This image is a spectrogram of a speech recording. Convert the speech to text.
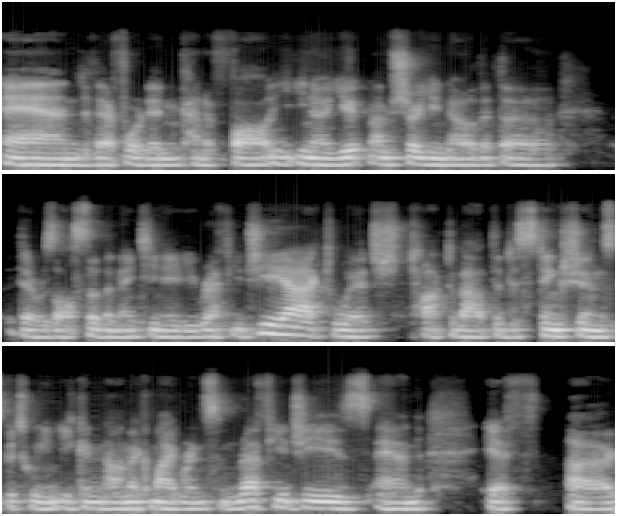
and therefore didn't kind of fall. You know, you, I'm sure you know that the there was also the 1980 Refugee Act, which talked about the distinctions between economic migrants and refugees, and if a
